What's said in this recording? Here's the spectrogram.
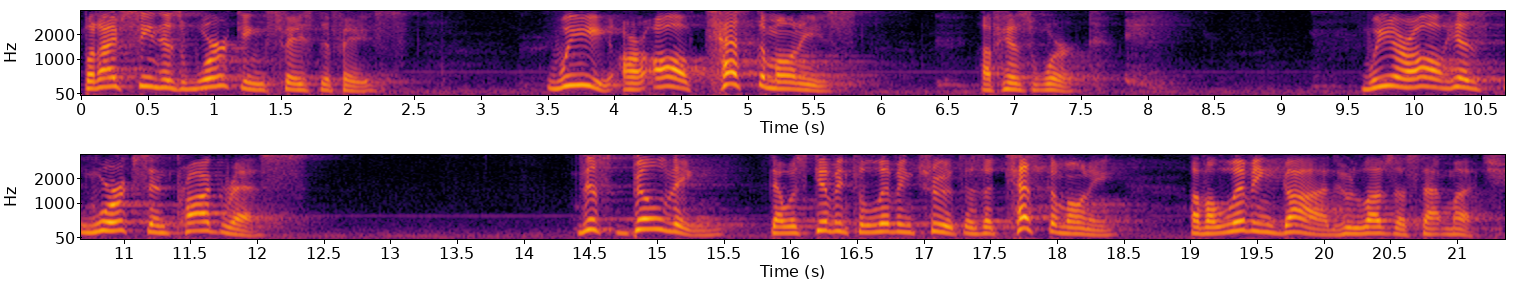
but I've seen his workings face to face. We are all testimonies of his work. We are all his works in progress. This building that was given to Living Truth is a testimony of a living God who loves us that much.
